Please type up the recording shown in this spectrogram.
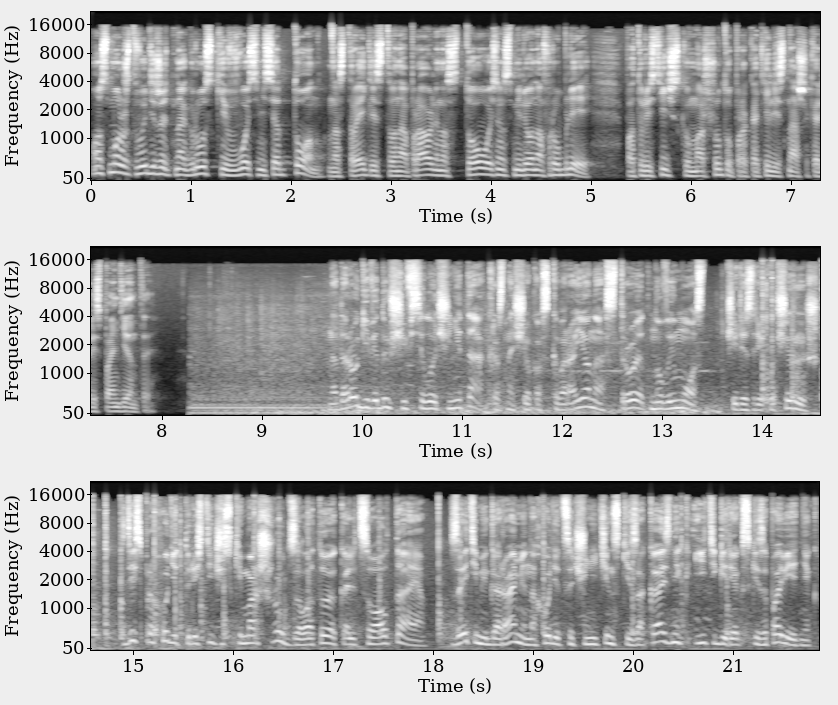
Он сможет выдержать нагрузки в 80 тонн. На строительство направлено 180 миллионов рублей. По туристическому маршруту прокатились наши корреспонденты. На дороге, ведущей в село Чинита Краснощековского района, строят новый мост через реку Чирыш. Здесь проходит туристический маршрут «Золотое кольцо Алтая». За этими горами находится Чинитинский заказник и Тигерекский заповедник.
